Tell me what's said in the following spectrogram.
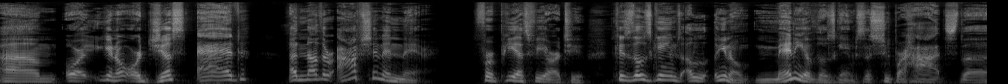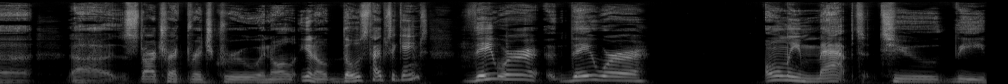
um or you know or just add another option in there for PSVR 2 because those games, you know, many of those games, the Super Hots, the uh, Star Trek Bridge Crew, and all, you know, those types of games, they were they were only mapped to the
